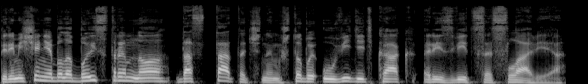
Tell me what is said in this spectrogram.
Перемещение было быстрым, но достаточным, чтобы увидеть, как резвится Славия.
